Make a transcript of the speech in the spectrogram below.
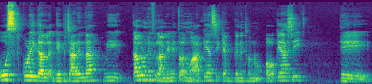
ਉਸ ਕੋਲੇ ਗੱਲ ਅੱਗੇ ਪਹੁੰਚਾ ਦਿੰਦਾ ਵੀ ਕੱਲ ਉਹਨੇ ਫਲਾਣੇ ਨੇ ਤੁਹਾਨੂੰ ਆ ਕਿਹਾ ਸੀ, ਟਿਮਕੇ ਨੇ ਤੁਹਾਨੂੰ ਉਹ ਕਿਹਾ ਸੀ ਕਿ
